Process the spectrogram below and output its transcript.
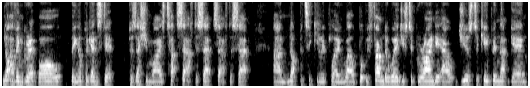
not having great ball, being up against it possession wise, set after set, set after set, and not particularly playing well. But we found a way just to grind it out, just to keep in that game.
